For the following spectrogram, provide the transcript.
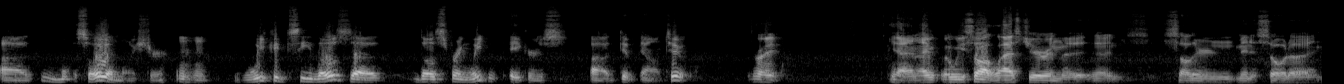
uh, soil moisture, Mhm. we could see those uh, those spring wheat acres uh, dip down too. Right. Yeah, and I, we saw it last year in the in southern Minnesota, and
